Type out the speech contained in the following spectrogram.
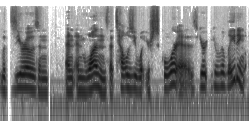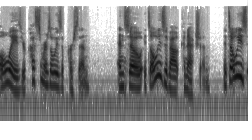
with zeros and and, and ones that tells you what your score is. You're you're relating always. Your customer is always a person. And so it's always about connection. It's always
